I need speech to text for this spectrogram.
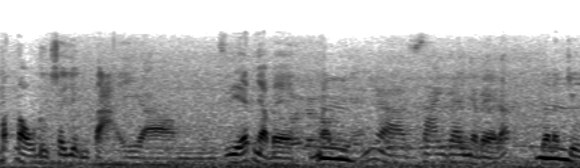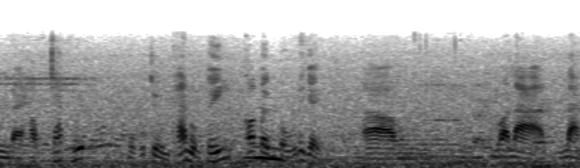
bắt đầu được xây dựng tại à, GS Nhà Bè là Ừ. dự án à, Sai Gai Nhà Bè đó gọi là Ừ. trường đại học Chadwick một cái trường khá nổi tiếng có tên Ừ. tuổi đó chị à, gọi là làm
